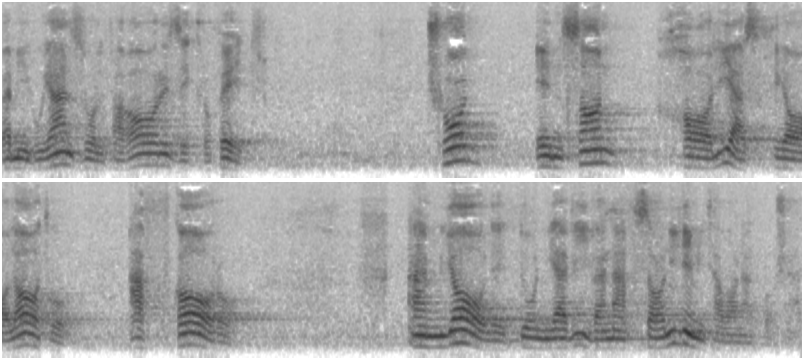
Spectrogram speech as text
و می‌گویند زلفقار ذکر و فکر. چون انسان خالی از خیالات و افکار و امیال دنیوی و نفسانی نمی‌تواند باشد.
